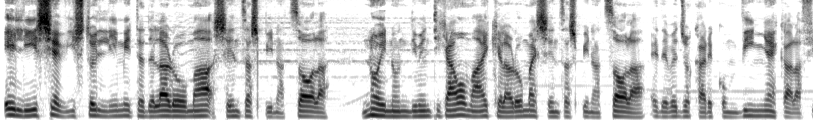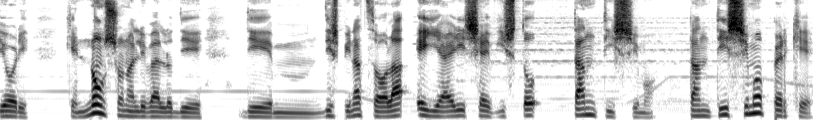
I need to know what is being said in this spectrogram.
e lì si è visto il limite della Roma senza Spinazzola. Noi non dimentichiamo mai che la Roma è senza Spinazzola e deve giocare con Vigna e Calafiori, che non sono a livello di, di, mm, di Spinazzola, e ieri si è visto tantissimo, tantissimo perché,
